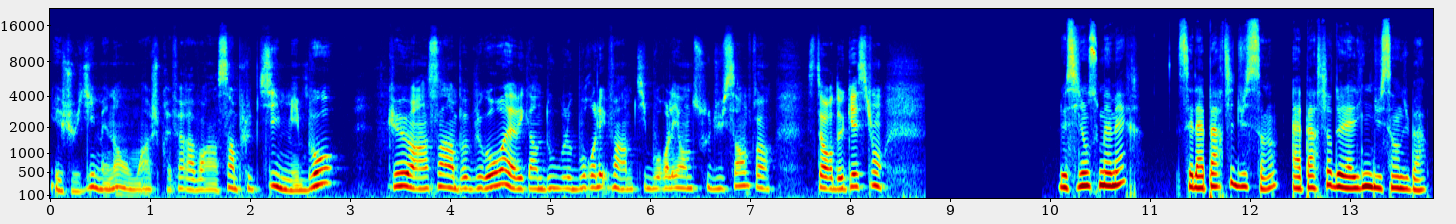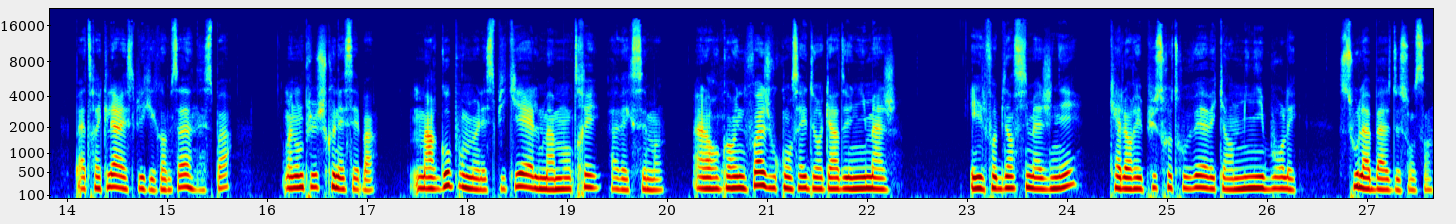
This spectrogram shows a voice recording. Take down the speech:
Et je lui dis, mais non, moi, je préfère avoir un sein plus petit, mais beau, que un sein un peu plus gros avec un double bourrelet, enfin, un petit bourrelet en dessous du sein. Enfin, c'était hors de question. Le sillon sous ma mère C'est la partie du sein à partir de la ligne du sein du bas. Pas très clair expliqué comme ça, n'est-ce pas? Moi non plus, je connaissais pas. Margot, pour me l'expliquer, elle m'a montré avec ses mains. Alors encore une fois, je vous conseille de regarder une image. Et il faut bien s'imaginer qu'elle aurait pu se retrouver avec un mini bourrelet sous la base de son sein.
